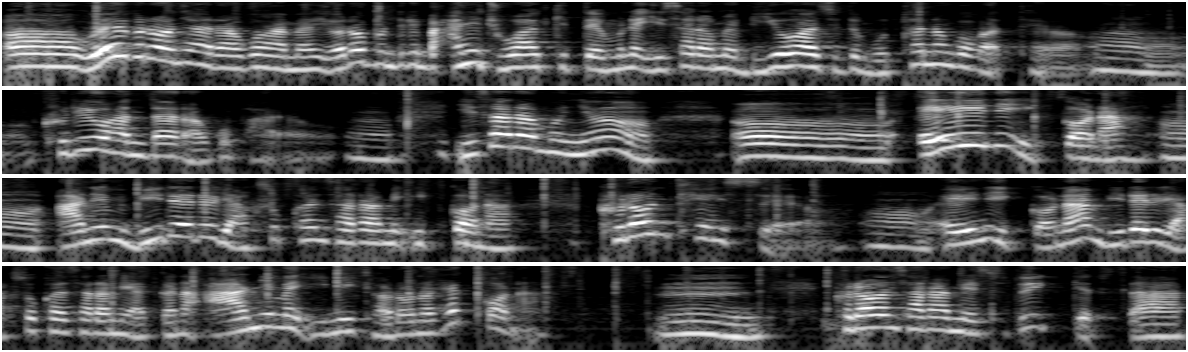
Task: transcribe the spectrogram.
어, 왜 그러냐라고 하면 여러분들이 많이 좋았기 때문에 이 사람을 미워하지도 못하는 것 같아요. 어, 그리워한다라고 봐요. 어, 이 사람은요, 어, 애인이 있거나, 어, 아니면 미래를 약속한 사람이 있거나, 그런 케이스예요. 어, 애인이 있거나, 미래를 약속한 사람이 있거나, 아니면 이미 결혼을 했거나, 음, 그런 사람일 수도 있겠다.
